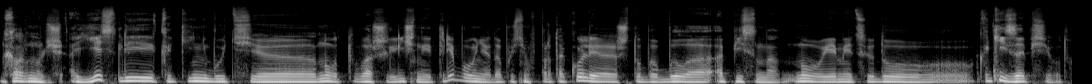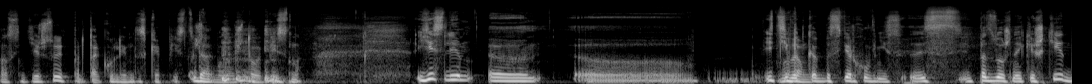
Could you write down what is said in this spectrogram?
Михаил Арнольдович, а есть ли какие-нибудь, э, ну, вот ваши личные требования, допустим, в протоколе, чтобы было описано, ну, я имею в виду, какие записи вот вас интересуют в протоколе эндоскописта, да. чтобы что описано? Если э, э, идти ну, вот как бы сверху вниз, с подвздошной кишки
